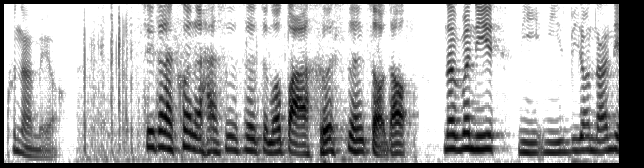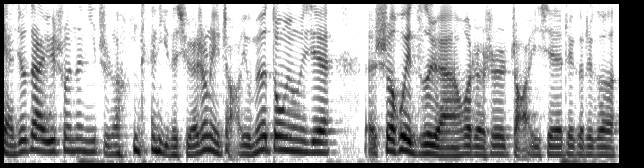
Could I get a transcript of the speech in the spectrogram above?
困难没有？最大的困难还是是怎么把合适人找到。那问题，你你比较难点就在于说，那你只能在你的学生里找，有没有动用一些呃社会资源，或者是找一些这个这个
